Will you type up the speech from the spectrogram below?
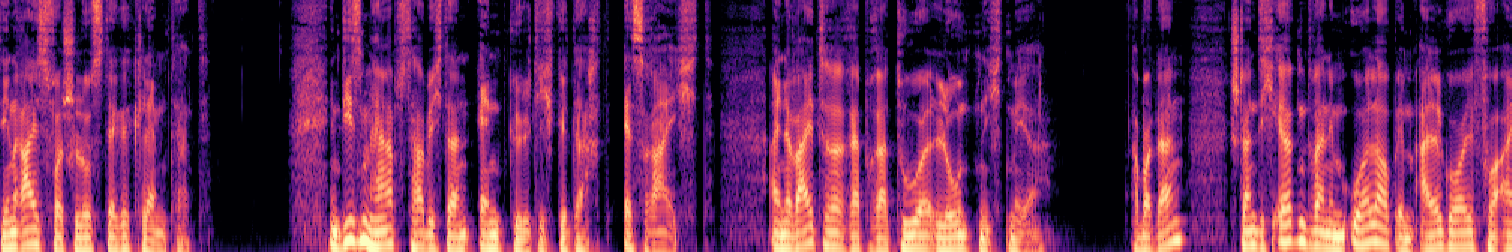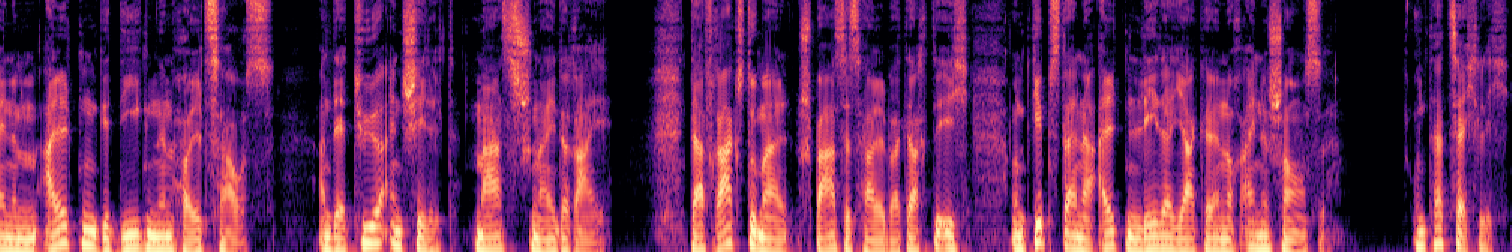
den Reißverschluss, der geklemmt hat. In diesem Herbst habe ich dann endgültig gedacht, es reicht. Eine weitere Reparatur lohnt nicht mehr. Aber dann stand ich irgendwann im Urlaub im Allgäu vor einem alten, gediegenen Holzhaus. An der Tür ein Schild, Maßschneiderei. Da fragst du mal, spaßeshalber, dachte ich, und gibst deiner alten Lederjacke noch eine Chance. Und tatsächlich,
